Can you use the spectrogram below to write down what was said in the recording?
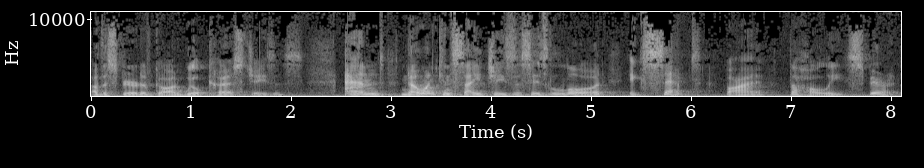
of the Spirit of God will curse Jesus, and no one can say Jesus is Lord except by the Holy Spirit.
